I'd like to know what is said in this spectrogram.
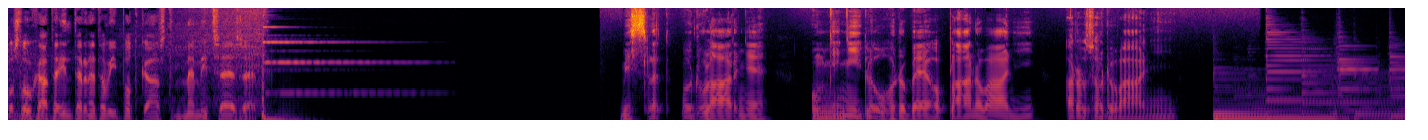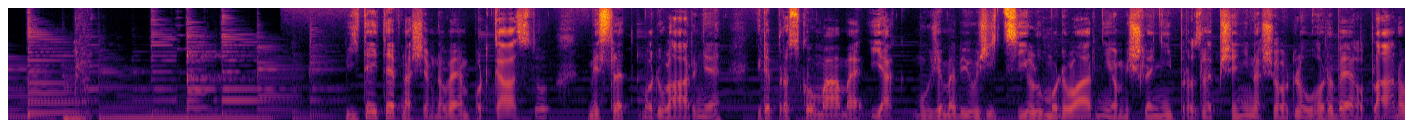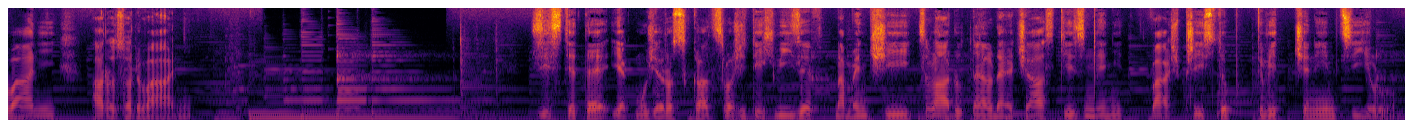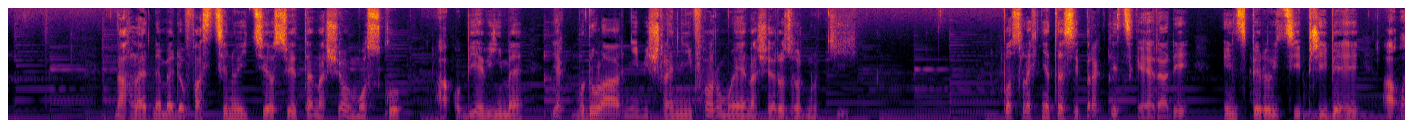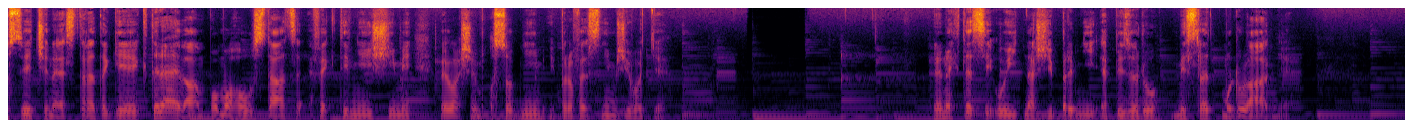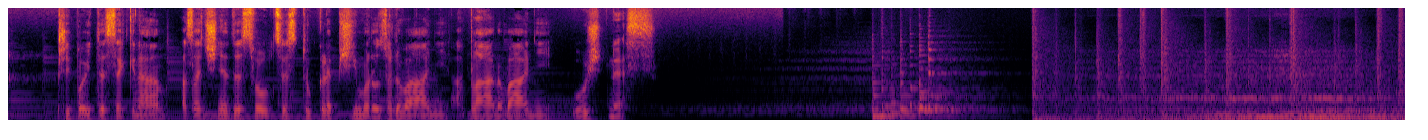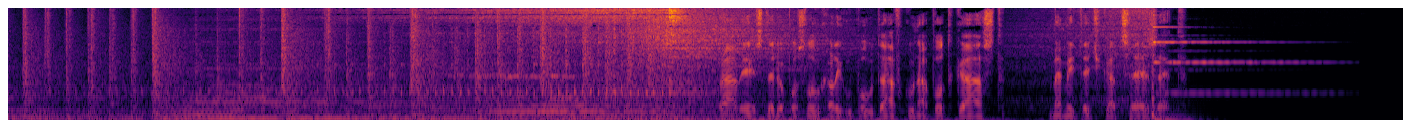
Posloucháte internetový podcast Memi.cz. Myslet modulárně, umění dlouhodobého plánování a rozhodování. Vítejte v našem novém podcastu Myslet modulárně, kde proskoumáme, jak můžeme využít sílu modulárního myšlení pro zlepšení našeho dlouhodobého plánování a rozhodování. Zjistěte, jak může rozklad složitých výzev na menší, zvládnutelné části změnit váš přístup k vytčeným cílům. Nahlédneme do fascinujícího světa našeho mozku a objevíme, jak modulární myšlení formuje naše rozhodnutí. Poslechněte si praktické rady, inspirující příběhy a osvědčené strategie, které vám pomohou stát se efektivnějšími ve vašem osobním i profesním životě. Nenechte si ujít naši první epizodu Myslet modulárně. Připojte se k nám a začněte svou cestu k lepšímu rozhodování a plánování už dnes. Právě jste doposlouchali upoutávku na podcast memi.cz.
